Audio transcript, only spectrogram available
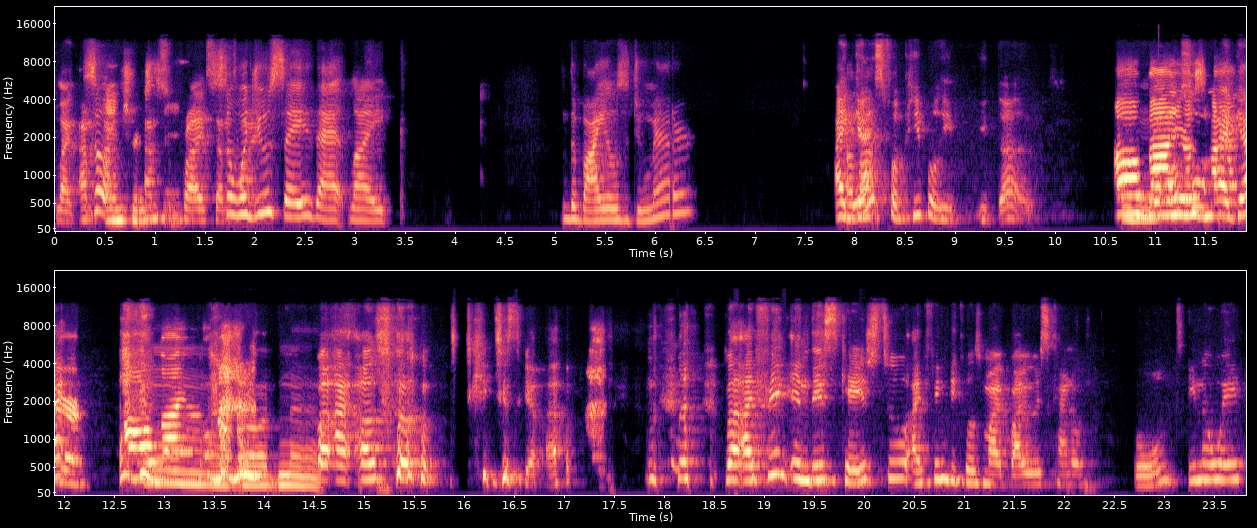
Like I'm, So- I'm, I'm Interesting. surprised. So would you say that like the bios do matter? A I lot? guess for people it, it does. All Mhm. bios Also, I get- matter. All Oh my matter. But I also keep this girl out. But I think in this case too, I think because my bio is kind of bold in a way,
